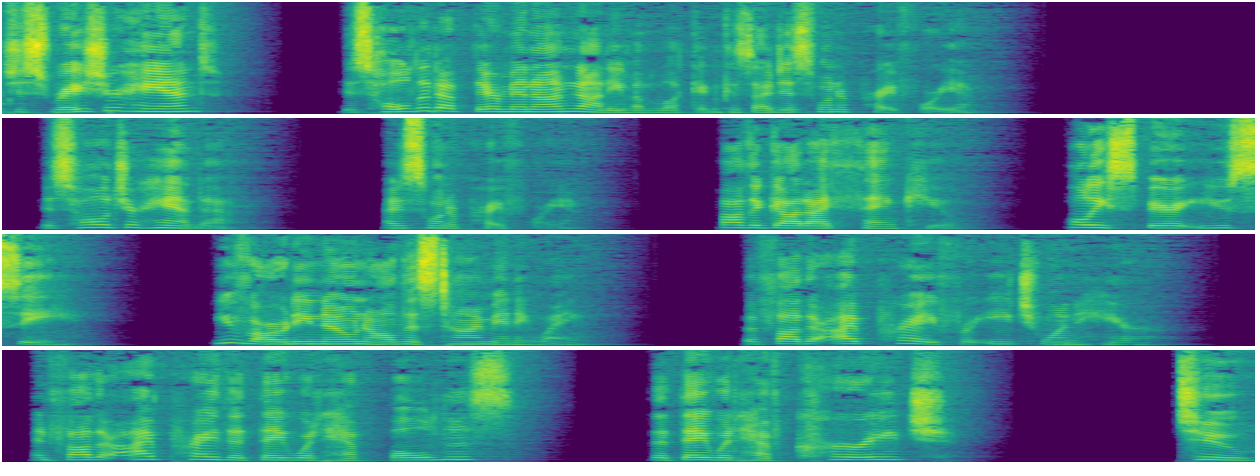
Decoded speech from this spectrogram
just raise your hand. Just hold it up there, man. I'm not even looking because I just want to pray for you. Just hold your hand up. I just want to pray for you. Father God, I thank you. Holy Spirit, you see. You've already known all this time anyway. But Father, I pray for each one here. And Father, I pray that they would have boldness, that they would have courage to,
